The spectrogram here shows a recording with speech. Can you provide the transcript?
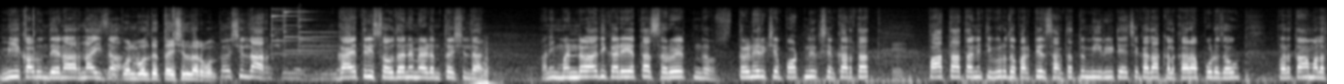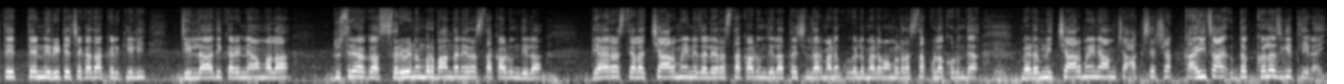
मी काढून देणार नाही जा. कोण बोलते तहसीलदार बोलतो तहसीलदार. गायत्री सौदाने मॅडम तहसीलदार. आणि मंडळ अधिकारी येतात सर्व स्थळ निरीक्षण पॉट निरीक्षण करतात पाहतात आणि ते विरोध पार्टीला सांगतात तुम्ही रिट याचिका दाखल करा पुढे जाऊन. परत आम्हाला ते त्यांनी रिट याचिका दाखल केली. जिल्हा अधिकाऱ्यांनी आम्हाला दुसऱ्या सर्वे नंबर बांधाने रस्ता काढून दिला. त्या रस्त्याला चार महिने झाले रस्ता काढून दिला. तहसीलदार मॅडम गेलं? मॅडम आम्हाला रस्ता खुला करून द्या. मॅडमनी चार महिने आमच्या अक्षरशः काहीच दखलच घेतली नाही.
